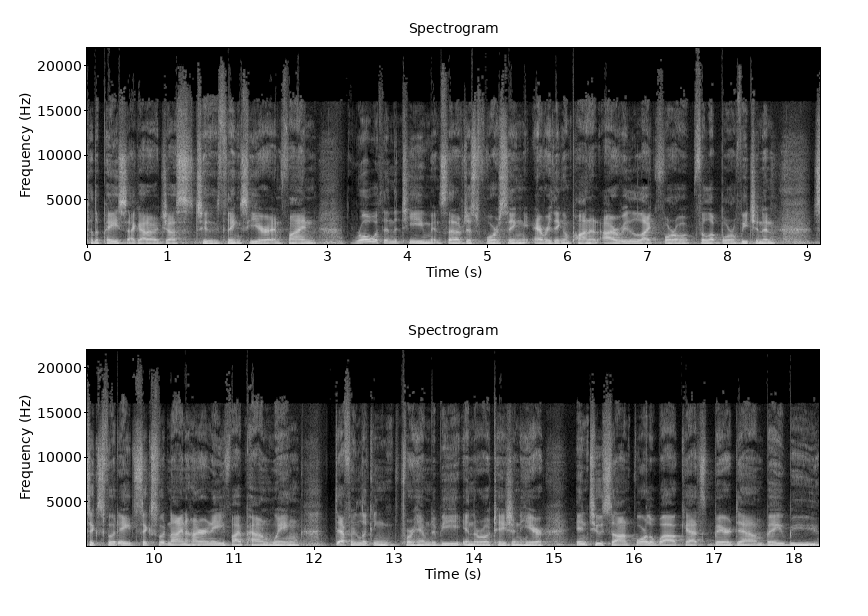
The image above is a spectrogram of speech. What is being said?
to the pace. I got to adjust to things here and find the role within the team instead of just forcing everything upon it. I really like for Filip Borovicanin, six foot eight, six foot nine, 185 pound wing. Definitely looking for him to be in the rotation here in Tucson for the Wildcats. Bear down, baby.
